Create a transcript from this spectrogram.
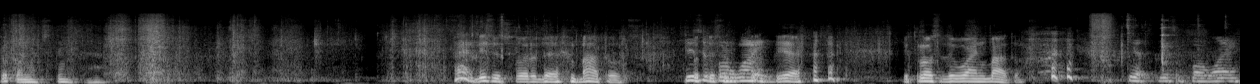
Look how much things. Ah, this is for the bottles. This Put is for in- wine. Yeah. you close the wine bottle. Yes, this is for wine.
